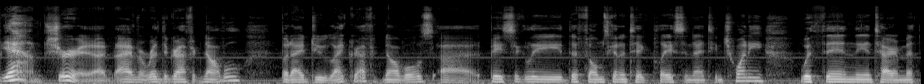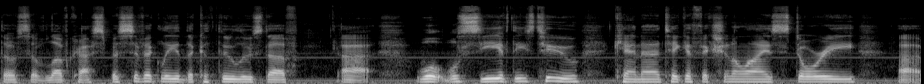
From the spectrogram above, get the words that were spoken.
yeah, I'm sure. I, I, haven't read the graphic novel, but I do like graphic novels. Uh, basically, the film's going to take place in 1920 within the entire mythos of Lovecraft, specifically the Cthulhu stuff. Uh, we'll we'll see if these two can uh, take a fictionalized story. Uh,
